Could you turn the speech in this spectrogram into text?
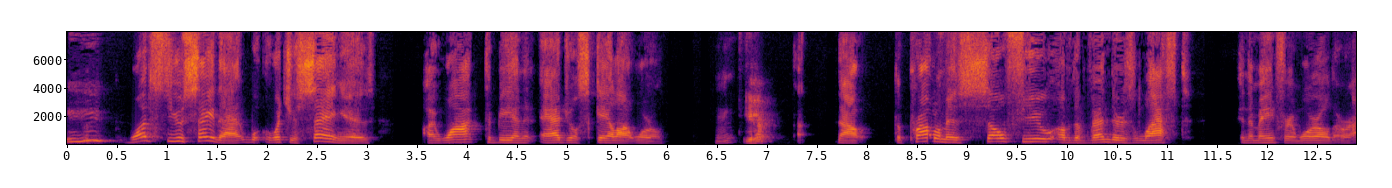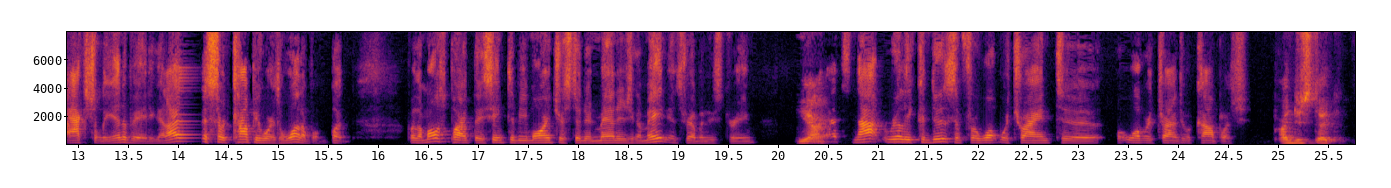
Mm-hmm. Once you say that, w- what you're saying is, I want to be in an agile scale out world. Hmm? Yeah. Now, the problem is so few of the vendors left in the mainframe world are actually innovating. And I assert CompuWare is one of them, but for the most part, they seem to be more interested in managing a maintenance revenue stream. Yeah, that's not really conducive for what we're trying to what we're trying to accomplish. Understood.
